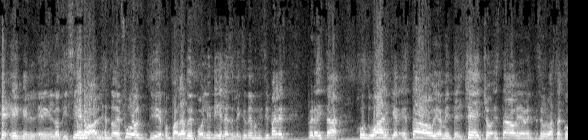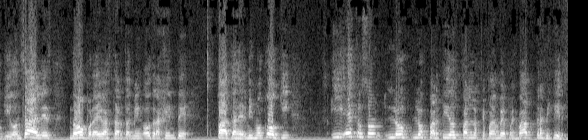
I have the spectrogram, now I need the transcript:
en, el, noticiero hablando de fútbol y después para hablar de política y las elecciones municipales. Pero ahí está Hood Walker, está obviamente el Checho, está obviamente seguro va a estar Coqui González, ¿no? Por ahí va a estar también otra gente, patas del mismo Coqui. Y estos son los, los, partidos para los que puedan ver. Pues va a transmitir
